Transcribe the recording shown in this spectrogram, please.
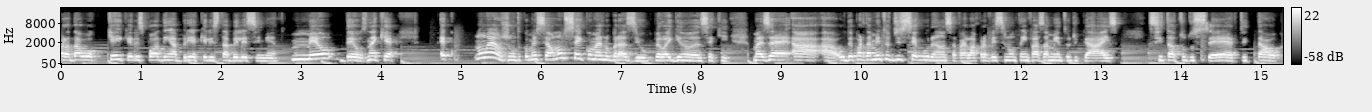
para dar o ok que eles podem abrir aquele estabelecimento. Meu Deus, né? Que é é, não é a junta comercial, não sei como é no Brasil, pela ignorância aqui, mas é a, a, o departamento de segurança vai lá para ver se não tem vazamento de gás, se tá tudo certo e tal,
